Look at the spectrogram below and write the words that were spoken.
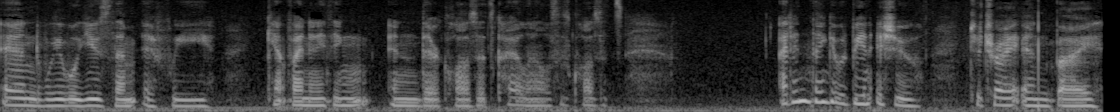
and we will use them if we can't find anything in their closets, Kyle and Ellis's closets. I didn't think it would be an issue to try and buy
